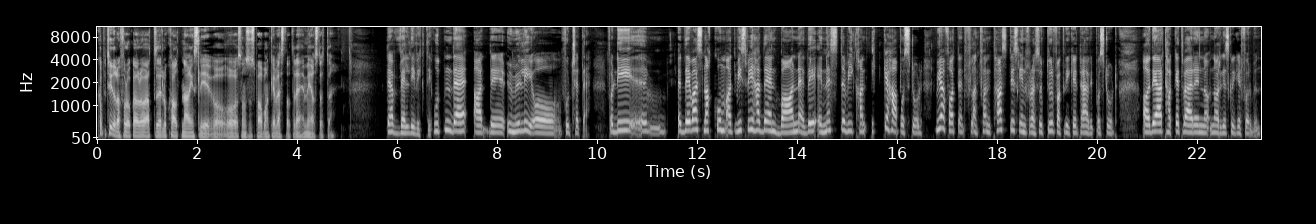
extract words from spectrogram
Hva betyr det for dere da, at lokalt næringsliv og, og sånn som Sparebanken Vest, at det er med å støtte? Det er veldig viktig. Uten det er det umulig å fortsette. Fordi eh, det var snakk om at hvis vi hadde en bane, det eneste vi kan ikke ha på Stord Vi har fått en fantastisk infrastruktur for cricket her på Stord, og det er takket være Norges Cricketforbund.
